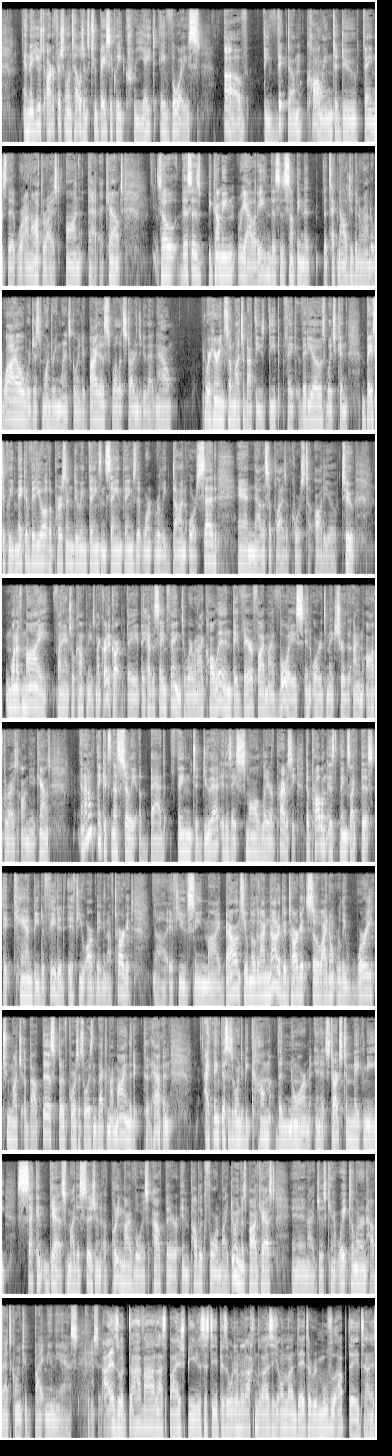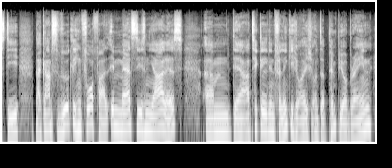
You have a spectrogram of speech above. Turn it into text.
And they used artificial intelligence to basically create a voice of the victim calling to do things that were unauthorized on that account. So this is becoming reality. This is something that the technology's been around a while. We're just wondering when it's going to bite us. Well, it's starting to do that now. We're hearing so much about these deep fake videos, which can basically make a video of a person doing things and saying things that weren't really done or said. And now this applies, of course, to audio too. One of my financial companies, my credit card, they, they have the same thing to where when I call in, they verify my voice in order to make sure that I'm authorized on the account. And I don't think it's necessarily a bad thing to do that. It is a small layer of privacy. The problem is things like this. It can be defeated if you are a big enough target. Uh, if you've seen my balance, you'll know that I'm not a good target, so I don't really worry too much about this. But of course, it's always in the back of my mind that it could happen. I think this is going to become the norm, and it starts to make me second guess my decision of putting my voice out there in public forum by doing this podcast. And I just can't wait to learn how that's going to bite me in the ass pretty soon. Also, da war das Beispiel. Es ist die Episode 138 Online Data Removal Update, heißt die. Da gab es wirklich einen Vorfall im März diesen Jahres. Ähm, der Artikel, den verlinke ich euch unter Pimp Your Brain.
